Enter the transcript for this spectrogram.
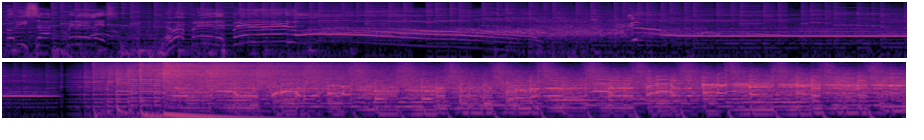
Autoriza Meneles. Le va Fredes. Fredes. ¡Gol! Viene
